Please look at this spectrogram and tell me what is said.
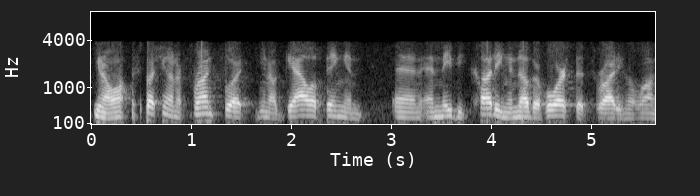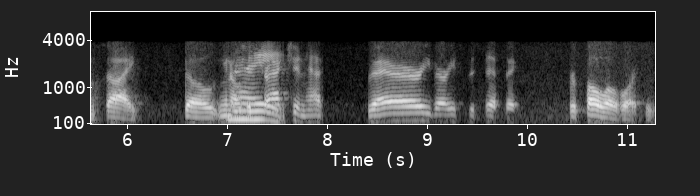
you know, especially on a front foot, you know, galloping and and and maybe cutting another horse that's riding alongside. So you know, Right. the traction has to be very very specific for polo horses.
